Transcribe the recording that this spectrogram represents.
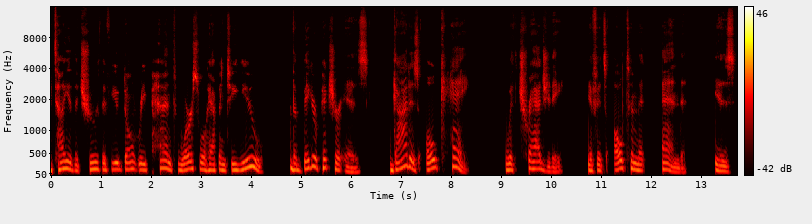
I tell you the truth, if you don't repent, worse will happen to you. The bigger picture is God is okay with tragedy if its ultimate end is,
